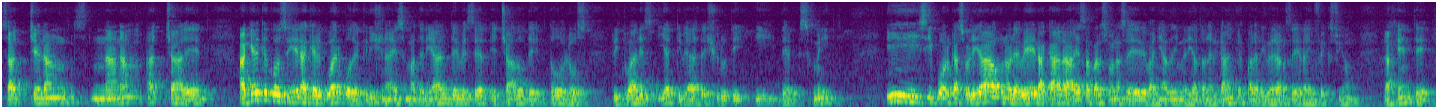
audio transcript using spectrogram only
Sachelan Nanam Acharet Aquel que considera que el cuerpo de Krishna es material debe ser echado de todos los rituales y actividades de Shruti y del Smriti. Y si por casualidad uno le ve la cara a esa persona, se debe bañar de inmediato en el Ganges para liberarse de la infección. La gente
